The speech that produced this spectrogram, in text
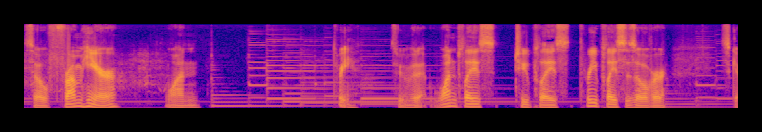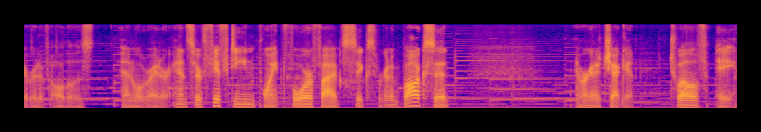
So from here, one, three. So we move it one place, two place, three places over. Let's get rid of all those. And we'll write our answer 15.456. We're going to box it and we're going to check it. 12A.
